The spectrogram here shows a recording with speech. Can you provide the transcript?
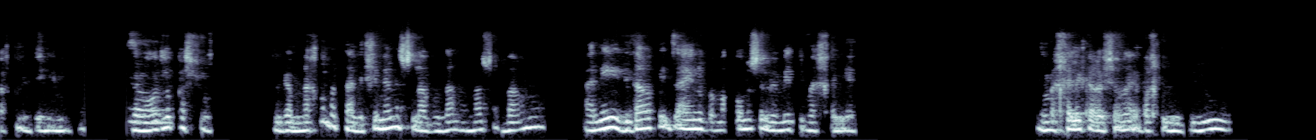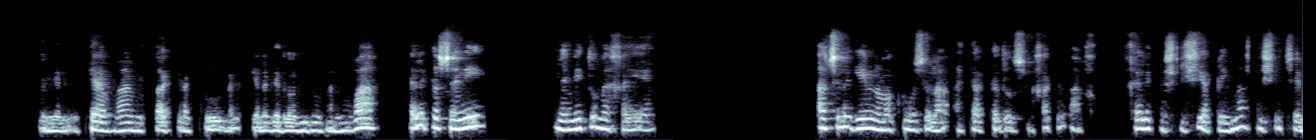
כך מבינים את זה. זה מאוד לא פשוט. וגם אנחנו בתהליכים האלה של העבודה ממש עברנו, אני הגדרתי את זה, היינו במקום של באמת ומחייב. אם החלק הראשון היה בחיוביות, אלוקי אברהם, יצחק, יעקב, והקל הגדול גידול והנורא, החלק השני, ממית ומחיה. עד שמגיעים למקום של אתה הקדוש שלך. החלק השלישי, הפעימה השלישית של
